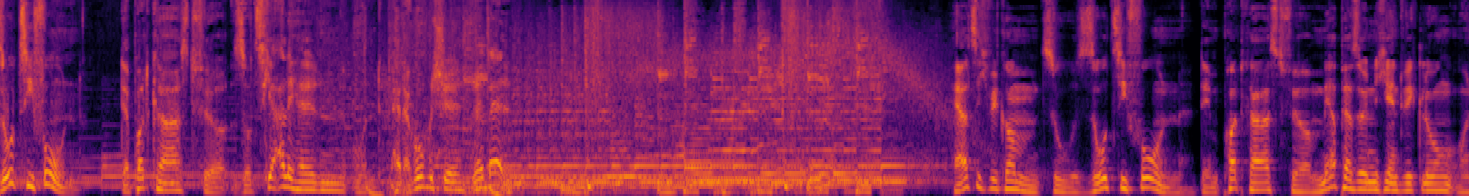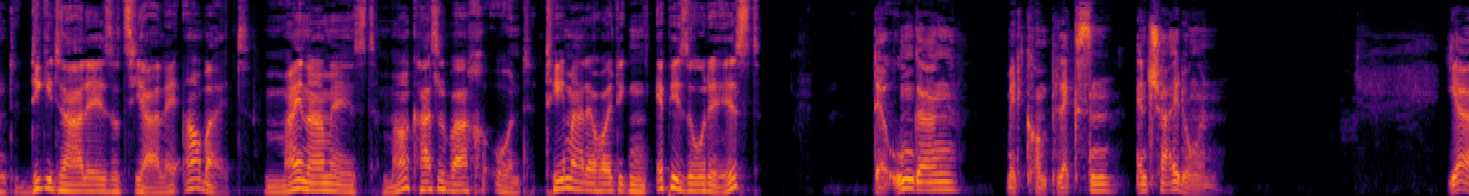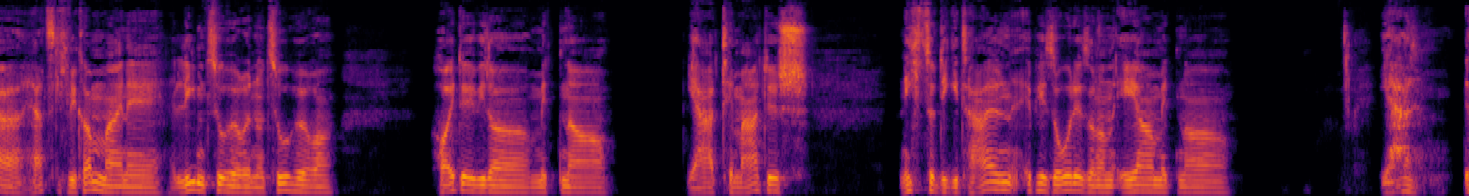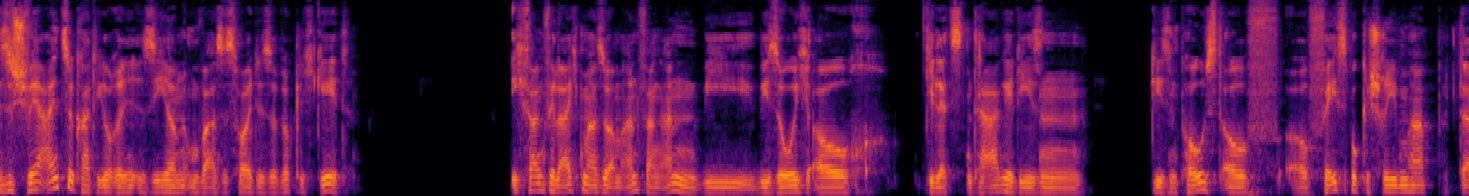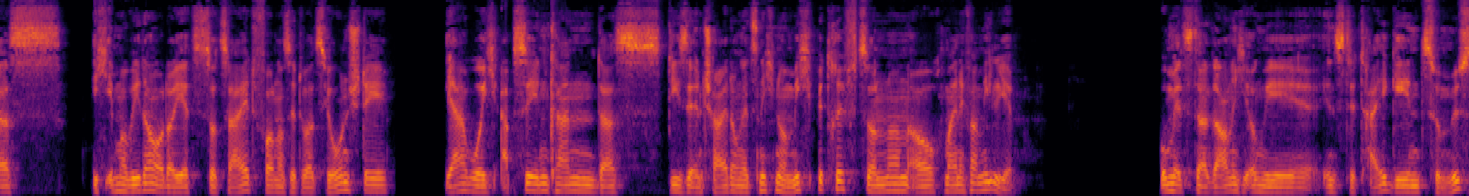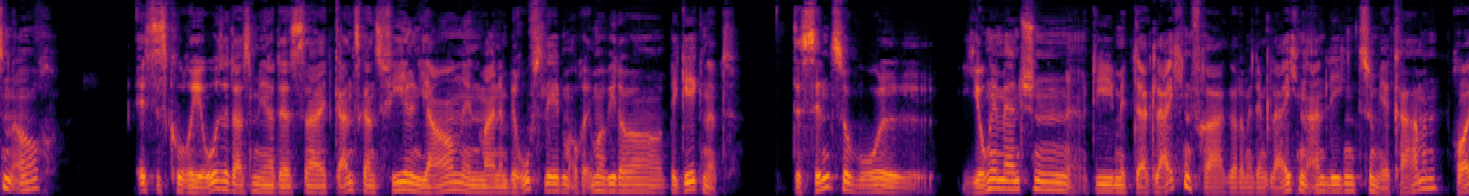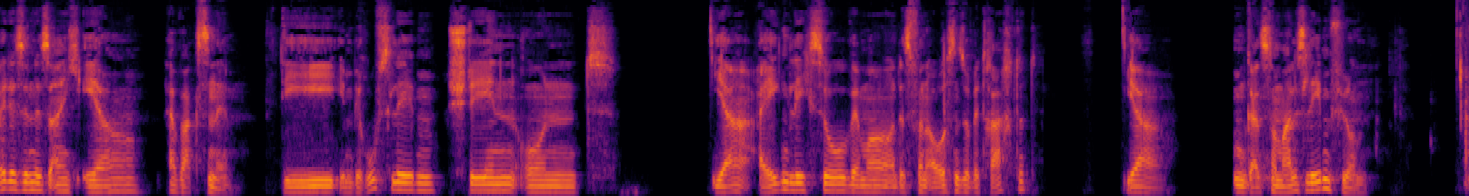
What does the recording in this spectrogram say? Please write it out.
Soziphon, der Podcast für soziale Helden und pädagogische Rebellen. Herzlich willkommen zu Soziphon, dem Podcast für mehr persönliche Entwicklung und digitale soziale Arbeit. Mein Name ist Mark Hasselbach und Thema der heutigen Episode ist der Umgang mit komplexen Entscheidungen. Ja, herzlich willkommen, meine lieben Zuhörerinnen und Zuhörer. Heute wieder mit einer, ja, thematisch nicht so digitalen Episode, sondern eher mit einer, ja, es ist schwer einzukategorisieren, um was es heute so wirklich geht. Ich fange vielleicht mal so am Anfang an, wie, wieso ich auch die letzten Tage diesen diesen Post auf, auf Facebook geschrieben habe, dass ich immer wieder oder jetzt zur Zeit vor einer Situation stehe, ja, wo ich absehen kann, dass diese Entscheidung jetzt nicht nur mich betrifft, sondern auch meine Familie. Um jetzt da gar nicht irgendwie ins Detail gehen zu müssen auch, ist es kuriose, dass mir das seit ganz, ganz vielen Jahren in meinem Berufsleben auch immer wieder begegnet. Das sind sowohl junge Menschen, die mit der gleichen Frage oder mit dem gleichen Anliegen zu mir kamen. Heute sind es eigentlich eher Erwachsene, die im Berufsleben stehen und ja, eigentlich so, wenn man das von außen so betrachtet, ja, ein ganz normales Leben führen.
